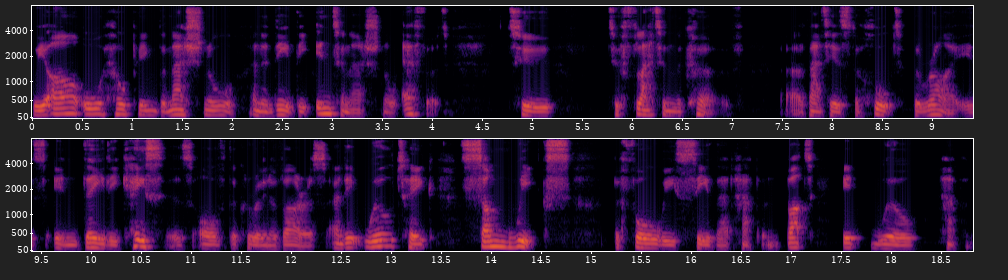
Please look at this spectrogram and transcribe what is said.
we are all helping the national and indeed the international effort to, to flatten the curve uh, that is to halt the rise in daily cases of the coronavirus. And it will take some weeks before we see that happen, but it will happen.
